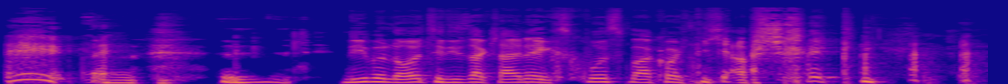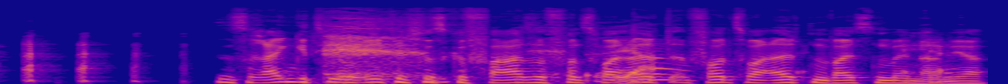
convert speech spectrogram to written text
Äh, liebe Leute, dieser kleine Exkurs mag euch nicht abschrecken. Das ist rein theoretisches Gefase von zwei, ja. alten, von zwei alten weißen Männern, ja.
